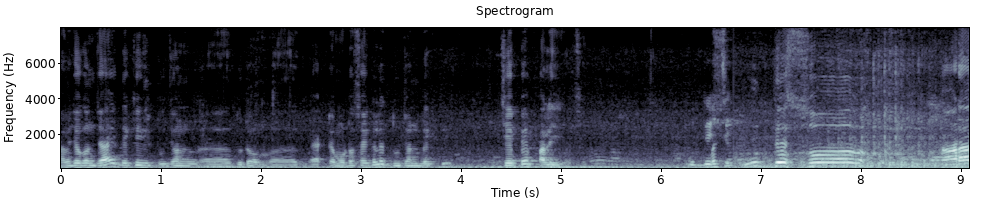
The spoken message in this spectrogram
আমি যখন যাই দেখি দুজন দুটো একটা মোটরসাইকেলে দুজন ব্যক্তি চেপে পালিয়ে যাচ্ছে। উদ্দেশ্য? তারা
